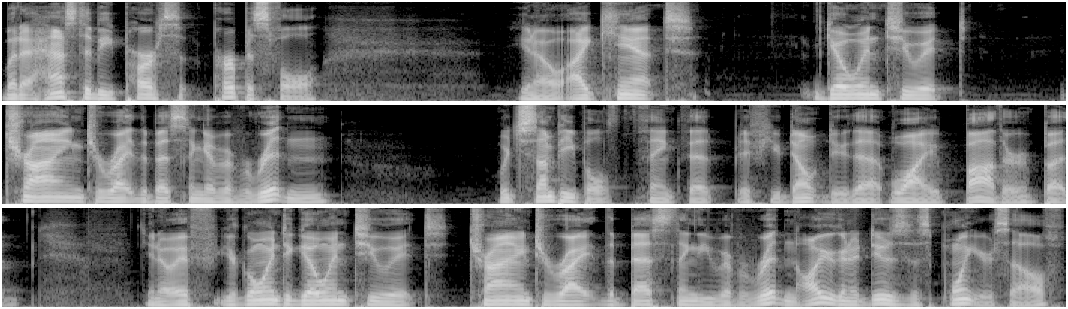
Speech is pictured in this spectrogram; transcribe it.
but it has to be purposeful. You know, I can't go into it trying to write the best thing I've ever written, which some people think that if you don't do that, why bother? But, you know, if you're going to go into it trying to write the best thing you've ever written, all you're going to do is disappoint yourself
